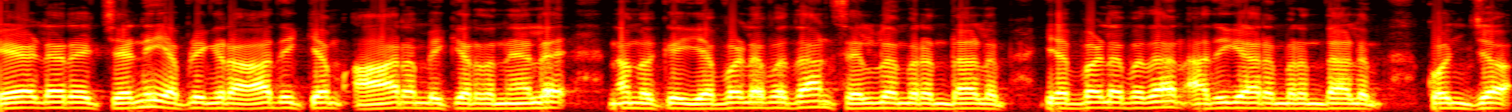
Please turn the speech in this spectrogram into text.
ஏழரை சனி அப்படிங்கிற ஆதிக்கம் ஆரம்பிக்கிறதுனால நமக்கு எவ்வளவு தான் செல்வம் இருந்தாலும் எவ்வளவு தான் அதிகாரம் இருந்தாலும் கொஞ்சம்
